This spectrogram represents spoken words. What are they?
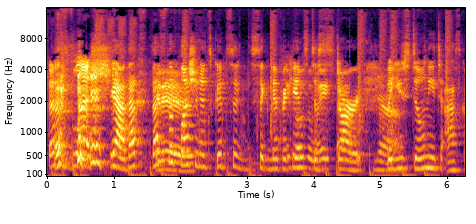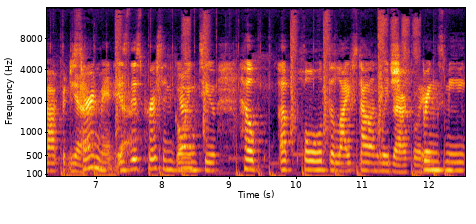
that's flesh yeah, that's that's It the is. flesh and it's good sig- significance goes to start, Yeah. but you still need to ask God for Yeah. discernment. Is Yeah. this person going to help uphold the lifestyle in which Exactly. brings me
